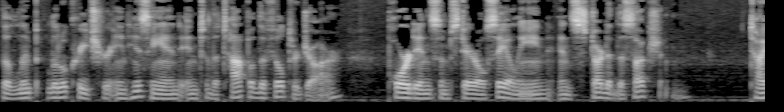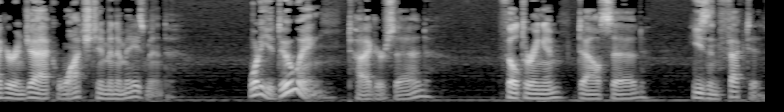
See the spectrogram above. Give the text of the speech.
the limp little creature in his hand into the top of the filter jar, poured in some sterile saline, and started the suction. Tiger and Jack watched him in amazement. What are you doing? Tiger said. Filtering him, Dal said. He's infected.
